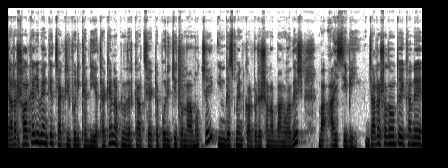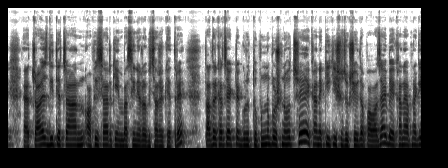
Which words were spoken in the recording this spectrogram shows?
যারা সরকারি ব্যাংকের চাকরির পরীক্ষা দিয়ে থাকেন, আপনাদের কাছে একটা পরিচিত নাম হচ্ছে ইনভেস্টমেন্ট কর্পোরেশন অফ বাংলাদেশ বা আইসিবি যারা সাধারণত এখানে চয়েস দিতে চান অফিসার কিংবা সিনিয়র অফিসারের ক্ষেত্রে, তাদের কাছে একটা গুরুত্বপূর্ণ প্রশ্ন হচ্ছে, এখানে কি কি সুযোগ সুবিধা পাওয়া যায় বা এখানে আপনাকে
